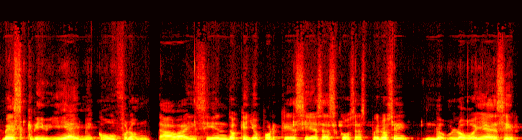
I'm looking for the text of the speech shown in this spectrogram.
me escribía y me confrontaba diciendo que yo por qué decía esas cosas, pero sí, lo, voy a decir.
